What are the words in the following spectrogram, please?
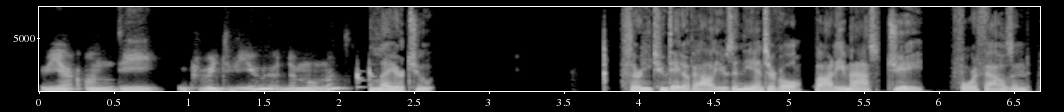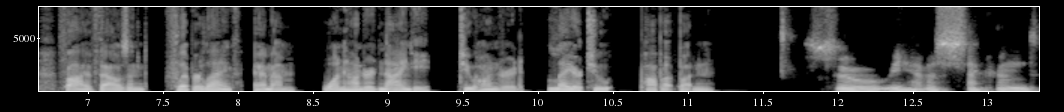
we are on the grid view at the moment. Layer 2. 32 data values in the interval, body mass, G, 4,000, 5,000, flipper length, mm, 190, 200. Layer 2. Pop-up button. So we have a second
